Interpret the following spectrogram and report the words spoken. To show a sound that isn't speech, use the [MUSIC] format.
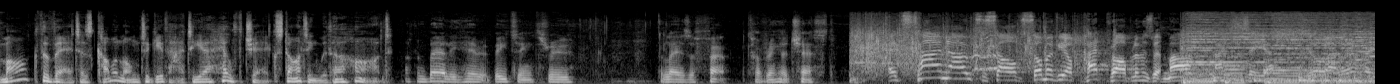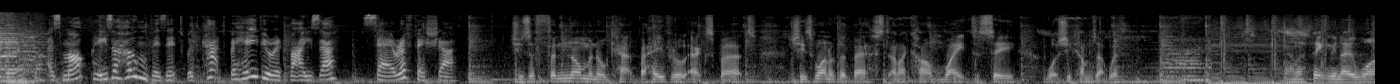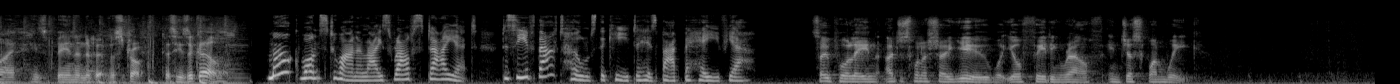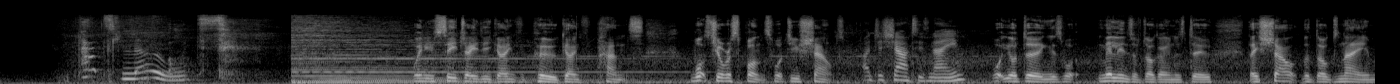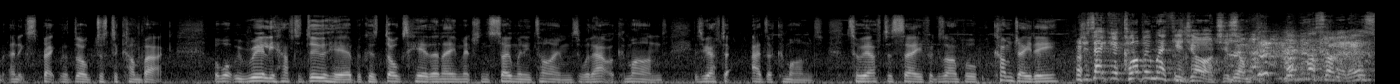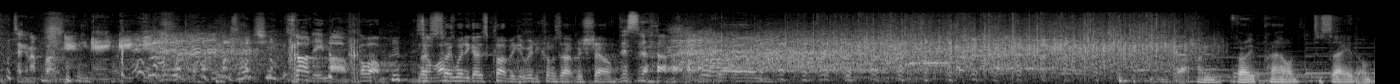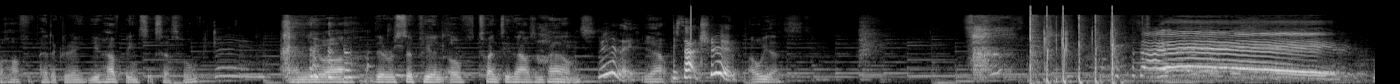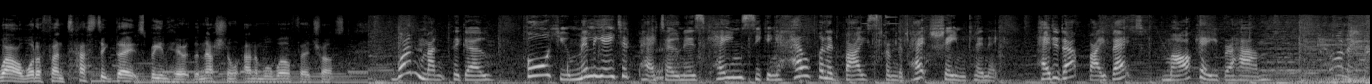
Marc the vet has come along to give Hattie a health check, starting with her heart. I can barely hear it beating through the layers of fat covering her chest. It's time now to solve some of your pet problems with Marc. Nice to see you. You all right, you? As Marc pays a home visit with cat behaviour advisor Sarah Fisher. She's a phenomenal cat behavioural expert. She's one of the best, and I can't wait to see what she comes up with. And I think we know why he's been in a bit of a strop, because he's a girl. Marc wants to analyse Ralph's diet to see if that holds the key to his bad behaviour. So, Pauline, I just want to show you what you're feeding Ralph in just one week. That's loads. When you see JD going for poo, going for pants, what's your response? What do you shout? I just shout his name. What you're doing is what millions of dog owners do. They shout the dog's name and expect the dog just to come back. But what we really have to do here, because dogs hear their name mentioned so many times without a command, is we have to add a command. So we have to say, for example, come JD. Did you take your clubbing with you, George, or something? [LAUGHS] Maybe that's what it is. We're taking up [LAUGHS] Sorry, Marc, go on. No, so, when he goes clubbing, it really comes out of his shell. This, uh, I'm [LAUGHS] very proud to say that on behalf of Pedigree, you have been successful. And you are the recipient of £20,000. Really? Yeah. Is that true? Oh, yes. Wow, what a fantastic day it's been here at the National Animal Welfare Trust. One month ago, four humiliated pet owners came seeking help and advice from the Pet Shame Clinic, headed up by vet Marc Abraham.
